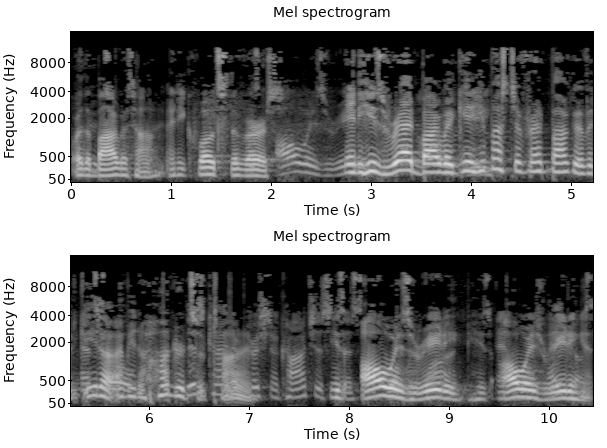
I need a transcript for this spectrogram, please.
or the Bhagavatam, and he quotes the verse. And he's read Bhagavad Gita. He must have read Bhagavad Gita. I mean, hundreds of times. He's always reading. He's always reading it.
